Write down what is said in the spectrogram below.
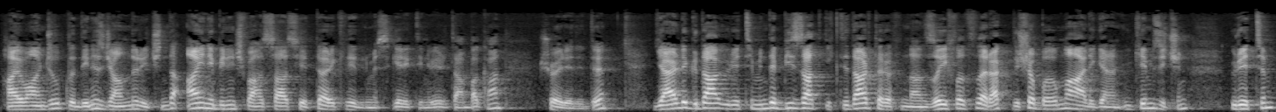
hayvancılıkla deniz canlıları içinde aynı bilinç ve hassasiyette hareket edilmesi gerektiğini belirten bakan şöyle dedi. Yerli gıda üretiminde bizzat iktidar tarafından zayıflatılarak dışa bağımlı hale gelen ülkemiz için üretim,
